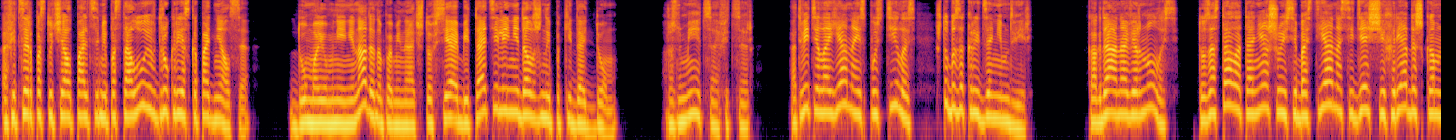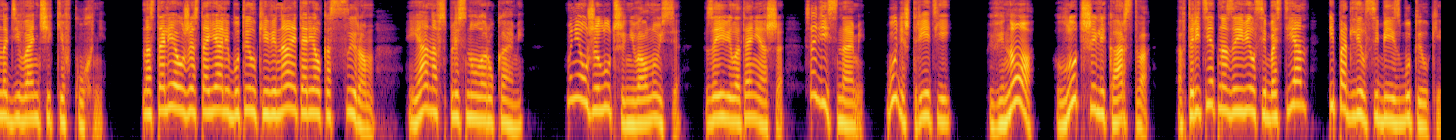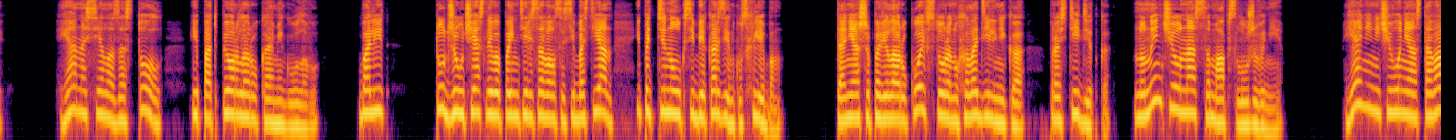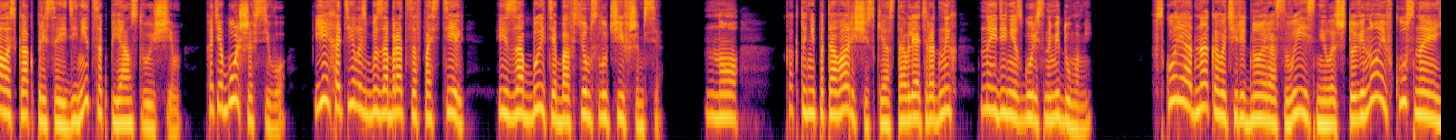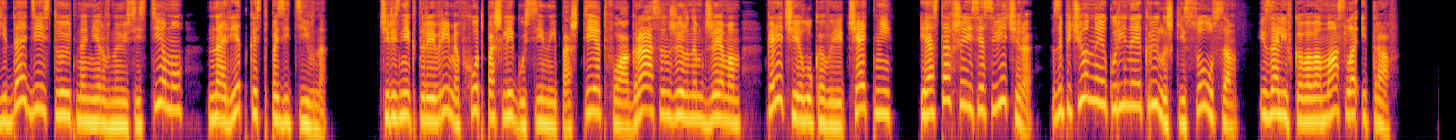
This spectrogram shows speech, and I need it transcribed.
Офицер постучал пальцами по столу и вдруг резко поднялся. «Думаю, мне не надо напоминать, что все обитатели не должны покидать дом». «Разумеется, офицер», — ответила Яна и спустилась, чтобы закрыть за ним дверь. Когда она вернулась, то застала Таняшу и Себастьяна, сидящих рядышком на диванчике в кухне. На столе уже стояли бутылки вина и тарелка с сыром. Яна всплеснула руками. «Мне уже лучше, не волнуйся», — заявила Таняша. «Садись с нами. Будешь третьей». «Вино — лучшее лекарство», — авторитетно заявил Себастьян и подлил себе из бутылки. Яна села за стол и подперла руками голову. «Болит?» Тут же участливо поинтересовался Себастьян и подтянул к себе корзинку с хлебом. Таняша повела рукой в сторону холодильника — Прости, детка, но нынче у нас самообслуживание. Яне ничего не оставалось, как присоединиться к пьянствующим. Хотя больше всего ей хотелось бы забраться в постель и забыть обо всем случившемся. Но как-то не по-товарищески оставлять родных наедине с горестными думами. Вскоре, однако, в очередной раз выяснилось, что вино и вкусная еда действуют на нервную систему на редкость позитивно. Через некоторое время в ход пошли гусиный паштет, фуагра с инжирным джемом, горячие луковые чатни и оставшиеся с вечера запеченные куриные крылышки с соусом из оливкового масла и трав.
